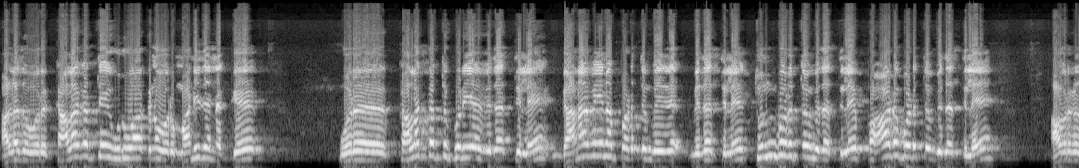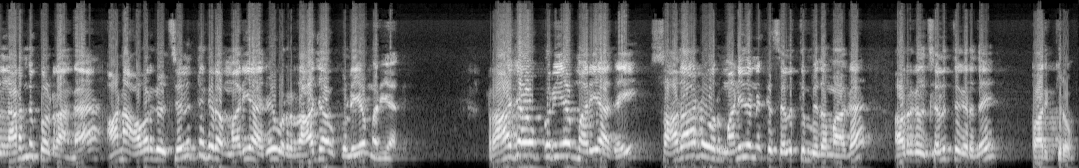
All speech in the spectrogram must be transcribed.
அல்லது ஒரு கலகத்தை உருவாக்குன ஒரு மனிதனுக்கு ஒரு கலக்கத்துக்குரிய விதத்திலே கனவீனப்படுத்தும் விதத்திலே துன்புறுத்தும் விதத்திலே பாடுபடுத்தும் விதத்திலே அவர்கள் நடந்து கொள்றாங்க. ஆனா அவர்கள் செலுத்துகிற மரியாதை ஒரு ராஜாவுக்குரிய மரியாதை. ராஜாவுக்குரிய மரியாதை சாதாரண ஒரு மனிதனுக்கு செலுத்தும் விதமாக அவர்கள் செலுத்துகிறதை பார்க்கிறோம்.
